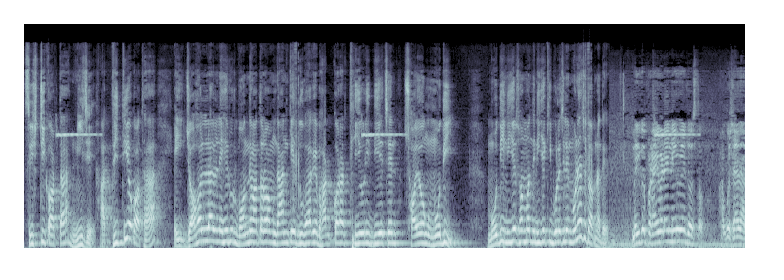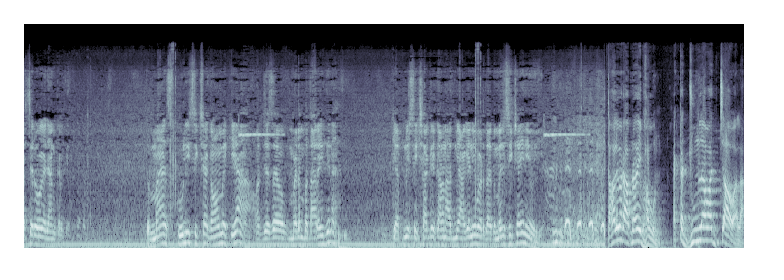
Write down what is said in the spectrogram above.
সৃষ্টিকর্তা নিজে আর তৃতীয় কথা এই জওহরলাল নেহেরুর বন্দে মাতরম গানকে দুভাগে ভাগ করার থিওরি দিয়েছেন স্বয়ং মোদি মোদি নিজের সম্বন্ধে নিজে কি বলেছিলেন মনে আছে তো আপনাদের मेरी कोई पढ़ाई वढ़ाई नहीं हुई है दोस्तों आपको शायद आश्चर्य होगा जान करके तो मैं स्कूली शिक्षा गांव में किया और जैसे मैडम बता रही थी ना कि अपनी शिक्षा के कारण आदमी आगे नहीं बढ़ता है तो मेरी शिक्षा ही नहीं हुई है তাহলে এবার আপনারাই ভাবুন একটা জুমলাবাজ চাওয়ালা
